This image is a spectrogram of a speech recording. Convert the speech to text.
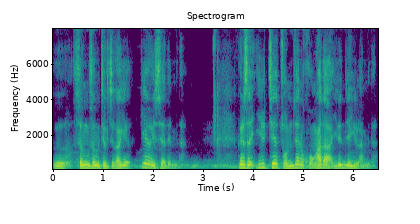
그 성성적적하게 깨어 있어야 됩니다. 그래서 일체 존재는 공하다 이런 얘기를 합니다.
